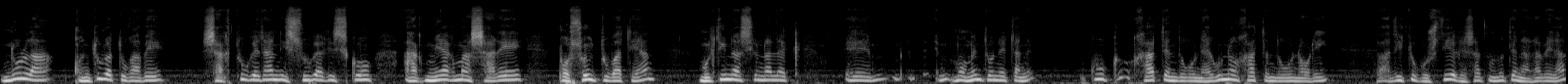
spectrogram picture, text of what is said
nola konturatu gabe sartu geran izugarrizko armiarma sare pozoitu batean, multinazionalek e, momentu honetan guk jaten dugun, eguno jaten dugun hori, aditu guztiek esaten duten arabera,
